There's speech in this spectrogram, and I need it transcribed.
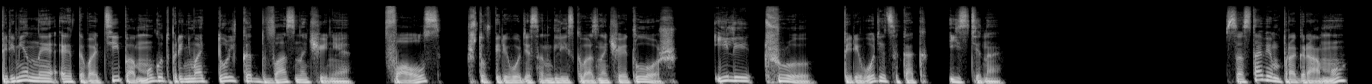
Переменные этого типа могут принимать только два значения – false, что в переводе с английского означает ложь, или true переводится как истина. Составим программу,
